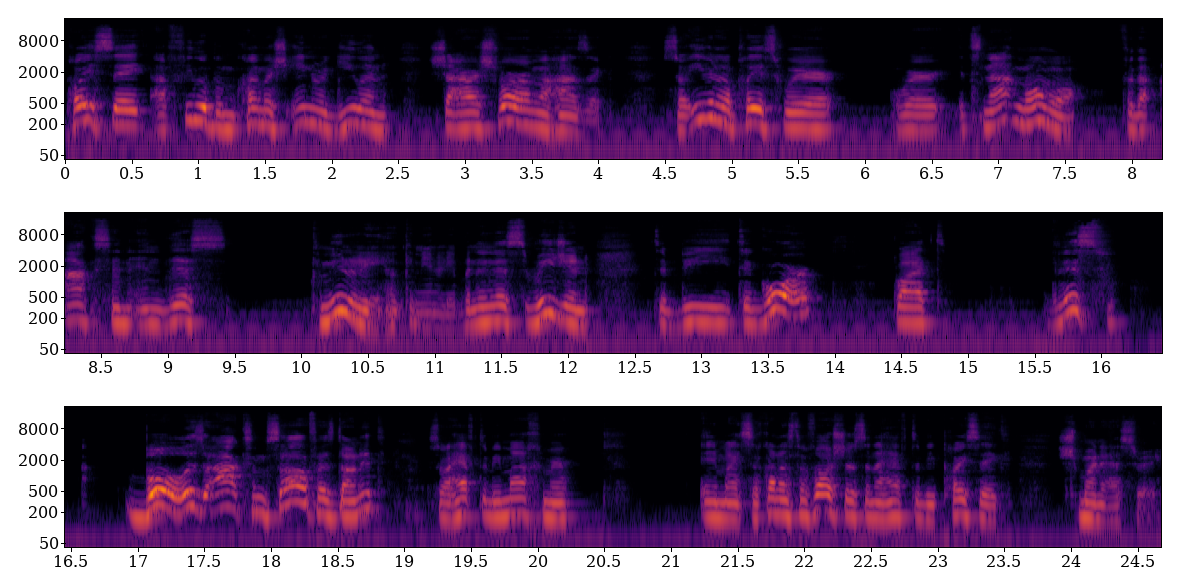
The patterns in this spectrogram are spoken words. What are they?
Poisek in regilin lahazik. So even in a place where where it's not normal for the oxen in this community, community, but in this region to be to gore, but this bull, this ox himself has done it, so I have to be machmer in my sakanas nefashos, and I have to be poisek shmona esrei.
